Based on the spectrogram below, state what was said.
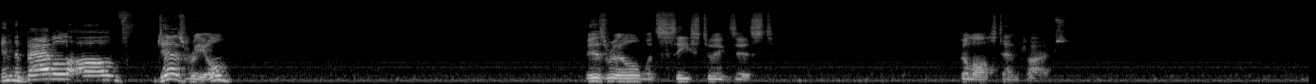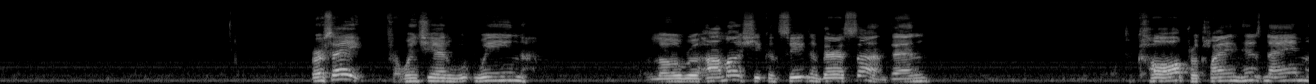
in the battle of Jezreel, Israel would cease to exist. The lost ten tribes. Verse 8 For when she had weaned Lo Ruhamah, she conceived and bare a son. Then to call, proclaim his name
